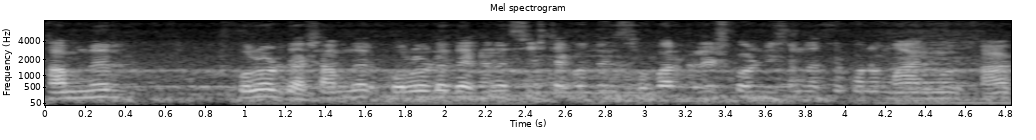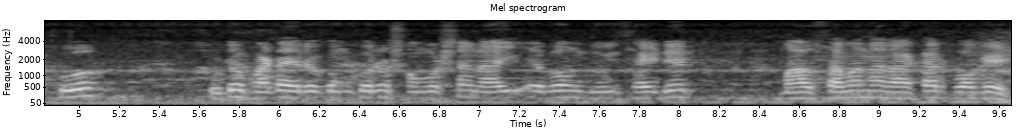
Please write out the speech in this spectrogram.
সামনের ফ্লোরটা সামনের ফ্লোরটা দেখানোর চেষ্টা করতেছি সুপার ফ্রেশ কন্ডিশন আছে, কোনো মায়ের মোর থাকও ফুটো ফাটা এরকম কোনো সমস্যা নাই এবং দুই সাইডের মাল সামানা রাখার পকেট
